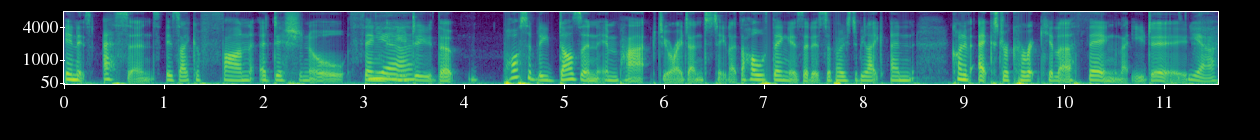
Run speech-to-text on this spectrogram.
in its essence, is like a fun additional thing that you do that possibly doesn't impact your identity. Like the whole thing is that it's supposed to be like an kind of extracurricular thing that you do. Yeah.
